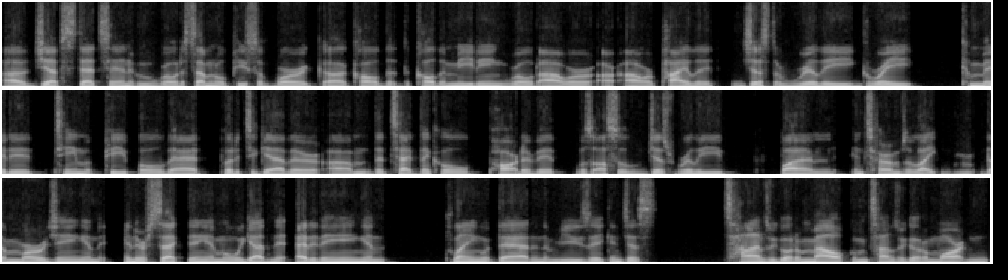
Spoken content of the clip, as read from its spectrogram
uh, Jeff Stetson, who wrote a seminal piece of work uh, called the, called the meeting, wrote our, our our pilot. Just a really great, committed team of people that put it together. Um, the technical part of it was also just really fun in terms of like the merging and the intersecting and when we got into editing and playing with that and the music and just times we go to Malcolm, times we go to Martin,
